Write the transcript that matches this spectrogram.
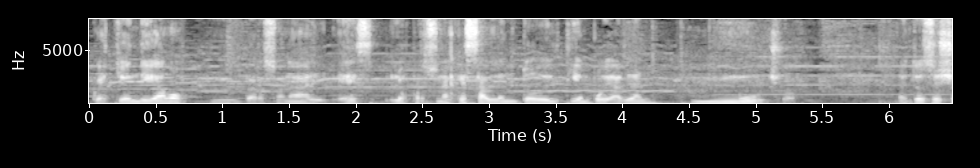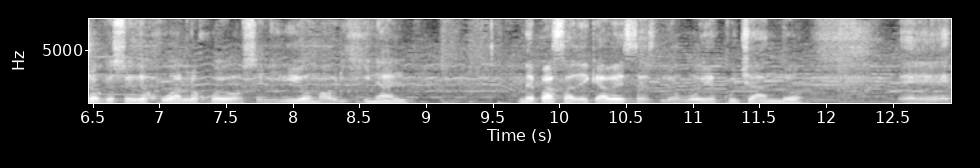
cuestión, digamos, personal, es los personajes hablan todo el tiempo y hablan mucho. Entonces yo que soy de jugar los juegos en idioma original, me pasa de que a veces los voy escuchando eh,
